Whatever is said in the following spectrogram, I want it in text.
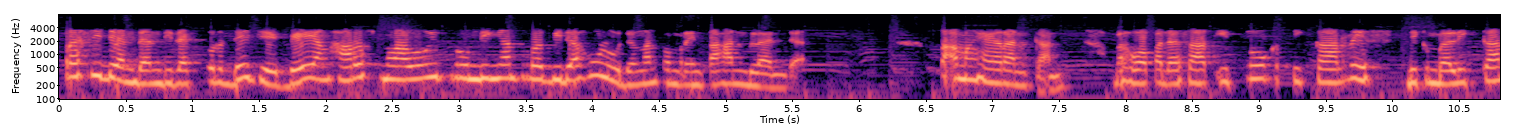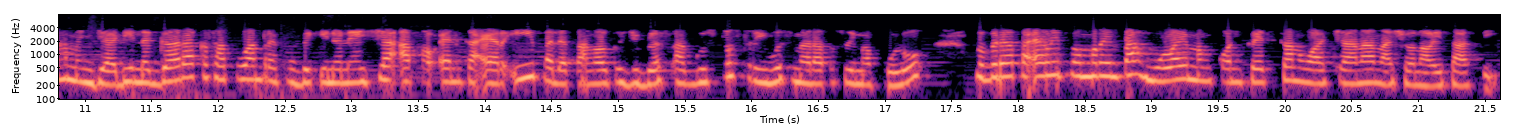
presiden dan direktur DJB yang harus melalui perundingan terlebih dahulu dengan pemerintahan Belanda. Tak mengherankan, bahwa pada saat itu ketika RIS dikembalikan menjadi Negara Kesatuan Republik Indonesia atau NKRI pada tanggal 17 Agustus 1950, beberapa elit pemerintah mulai mengkonkretkan wacana nasionalisasi.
